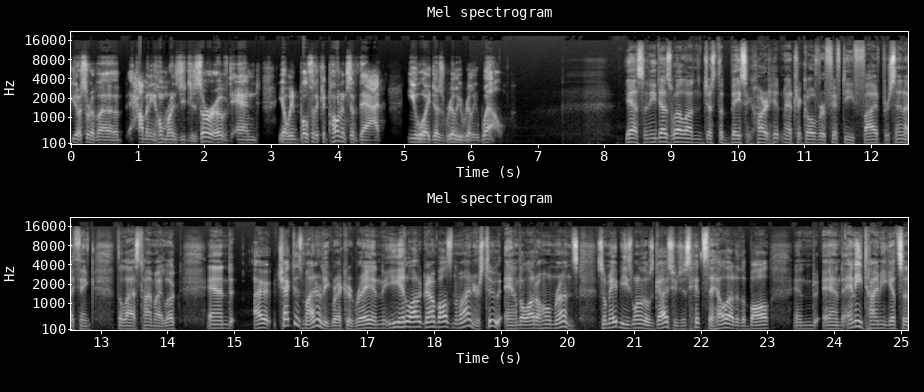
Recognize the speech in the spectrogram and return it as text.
you know sort of a how many home runs you deserved and you know in both of the components of that eloy does really really well Yes, and he does well on just the basic hard hit metric over 55%, I think, the last time I looked. And I checked his minor league record, Ray, and he hit a lot of ground balls in the minors too, and a lot of home runs. So maybe he's one of those guys who just hits the hell out of the ball, and and anytime he gets it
